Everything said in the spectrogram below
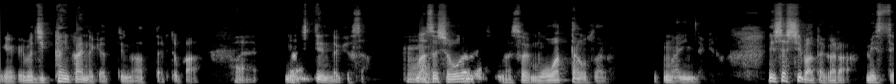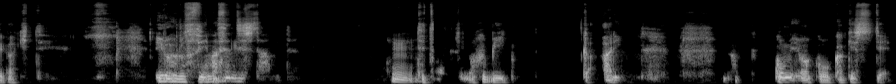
ないから、今実家に帰んなきゃっていうのがあったりとか、はい。ってんだけどさ、うんまあそれしょうがないし、まあそれもう終わったことだから、まあいいんだけど。で、そしたら柴田からメッセが来て、いろいろすいませんでした、みたいな。うん。手続きの不備があり、ご迷惑をおかけして、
